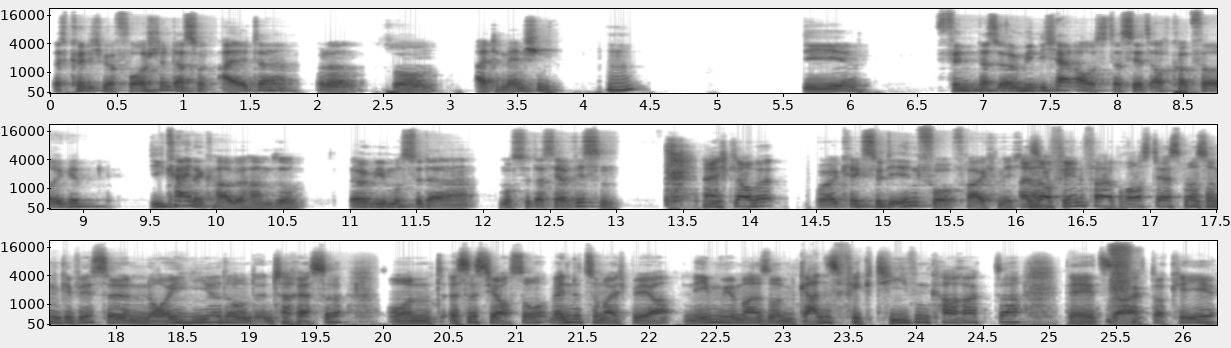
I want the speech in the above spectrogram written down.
Das könnte ich mir vorstellen, dass so ein alter oder so alte Menschen, mhm. die finden das irgendwie nicht heraus, dass es jetzt auch Kopfhörer gibt, die keine Kabel haben. So irgendwie musst du da musst du das ja wissen. Na, ich glaube, Woher kriegst du die Info, frage ich mich. Also auf jeden Fall brauchst du erstmal so eine gewisse Neugierde und Interesse. Und es ist ja auch so, wenn du zum Beispiel, ja, nehmen wir mal so einen ganz fiktiven Charakter, der jetzt sagt, okay,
